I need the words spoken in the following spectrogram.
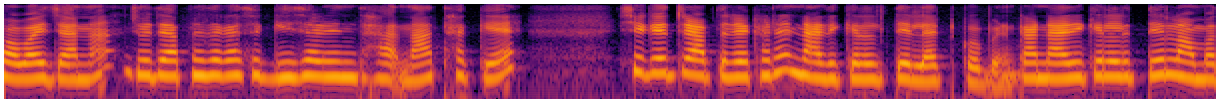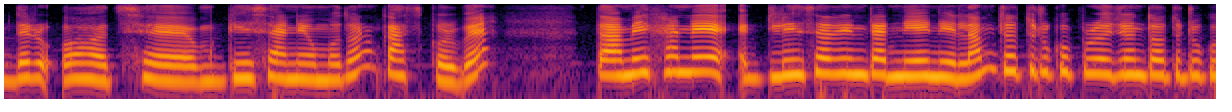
সবাই জানা। যদি আপনাদের কাছে গ্লিসারিন না থাকে, সেক্ষেত্রে আপনারা এখানে নারিকেলের তেল অ্যাড করবেন। কারণ নারিকেলের তেল আমাদের হচ্ছে গ্লিসারিনের মতন কাজ করবে। তো আমি এখানে গ্লিসারিনটা নিয়ে নিলাম। যতটুকু প্রয়োজন ততটুকু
